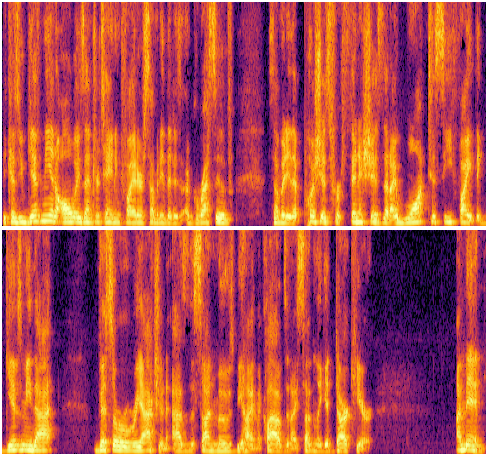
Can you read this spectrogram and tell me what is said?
Because you give me an always entertaining fighter, somebody that is aggressive, somebody that pushes for finishes that I want to see fight, that gives me that visceral reaction as the sun moves behind the clouds and I suddenly get dark here. I'm in.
